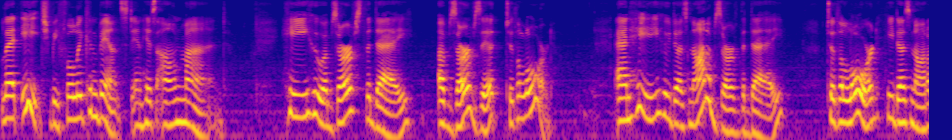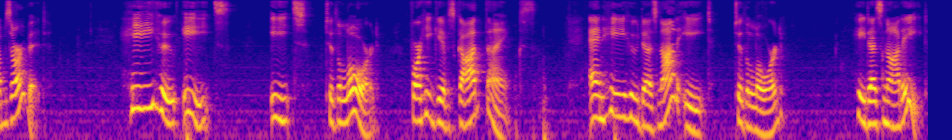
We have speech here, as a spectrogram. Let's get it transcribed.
Let each be fully convinced in his own mind. He who observes the day observes it to the Lord, and he who does not observe the day, to the Lord he does not observe it. He who eats eats to the Lord, for he gives God thanks. And he who does not eat to the Lord, he does not eat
